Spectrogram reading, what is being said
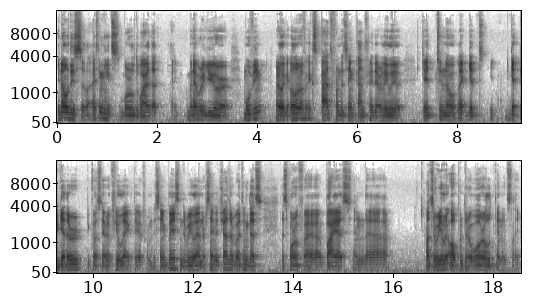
you know this I think it's worldwide that like whenever you're moving there are like a lot of expats from the same country they're really get to know like get get together because they feel like they're from the same place and they really understand each other but i think that's that's more of a bias and uh, once you're really open to the world then it's like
